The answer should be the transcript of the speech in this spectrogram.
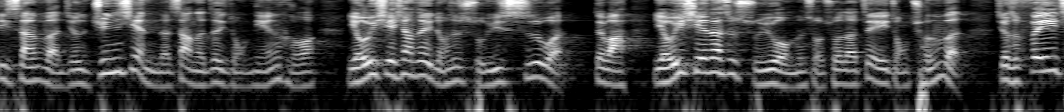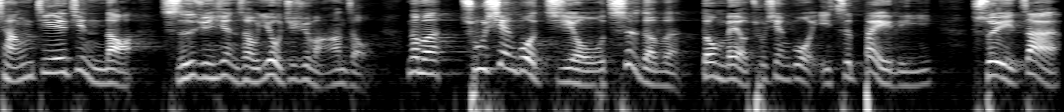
第三稳，就是均线的上的这种粘合。有一些像这种是属于失稳，对吧？有一些呢是属于我们所说的这一种纯稳，就是非常接近到十均线之后又继续往上走。那么出现过九次的稳都没有出现过一次背离，所以在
